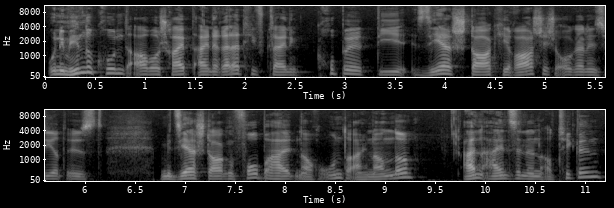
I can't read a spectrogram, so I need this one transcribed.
Und im Hintergrund aber schreibt eine relativ kleine Gruppe, die sehr stark hierarchisch organisiert ist, mit sehr starken Vorbehalten auch untereinander an einzelnen Artikeln.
